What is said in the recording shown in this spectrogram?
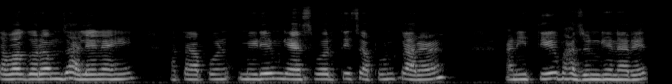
तवा गरम झालेला आहे. आता आपण मिडियम गॅसवरतीच आपण कारळ आणि तीळ भाजून घेणार आहेत.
